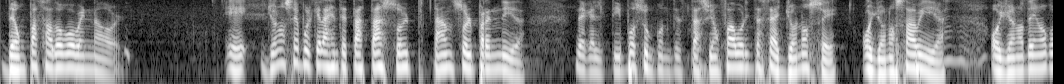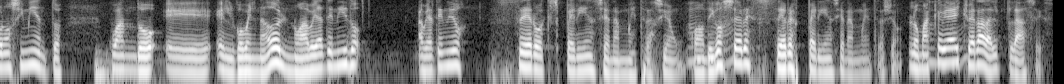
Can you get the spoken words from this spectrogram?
de un pasado gobernador. Eh, yo no sé por qué la gente está, tan sor- tan sorprendida de que el tipo, su contestación favorita sea yo no sé, o yo no sabía, Ujú. O yo no tengo conocimiento, cuando eh, el gobernador no había tenido, había tenido cero experiencia en administración. Cuando digo cero, es cero experiencia en administración. Lo más que había hecho era dar clases.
